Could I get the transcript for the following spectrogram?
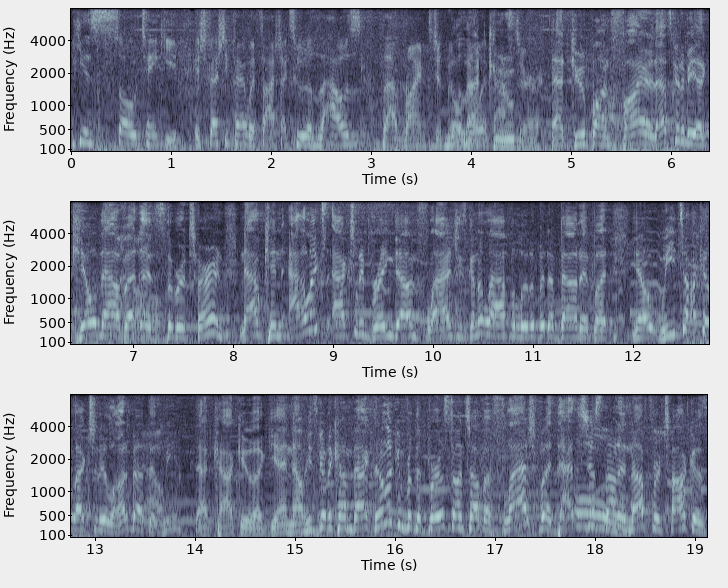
He is so tanky, especially paired with Flash X, who allows that Reim to just move Oh, a little that bit goop. faster. That goop on fire. That's going to be a kill now, but Oh. it's the return. Now, can Alex actually bring down Flash? He's going to laugh a little bit about it, but, you know, we talk actually a lot about this. That Kaku again. Now, he's going to come back. They're looking for the burst on top of Flash, but that's just not Oh. enough for Tacos.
